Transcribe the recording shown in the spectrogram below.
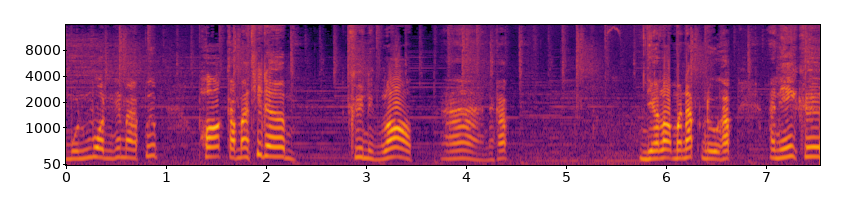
หมุนวนขึ้นมาปุ๊บพอกลับมาที่เดิมคือหนึ่งรอบอ่านะครับ เดี๋ยวเรามานับดูครับ อันนี้คือ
